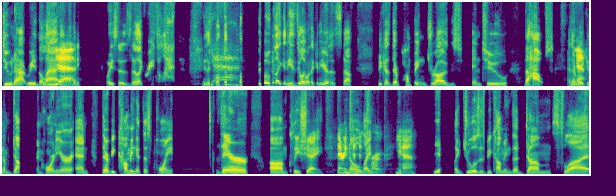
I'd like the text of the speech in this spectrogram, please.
Do not read the Latin." Yeah. And then he voices, they're like, "Read the Latin." He's like, Yeah. "What the fuck?" like, and he's the only one that can hear this stuff because they're pumping drugs into the house and they're Yeah. making them dumb and hornier, and they're becoming at this point their um cliche. Their you know, intended like- trope. Yeah. Yeah. Like Jules is becoming the dumb slut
